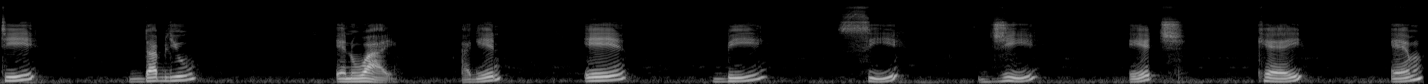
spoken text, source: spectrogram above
t w and y. Again a b c g h k m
